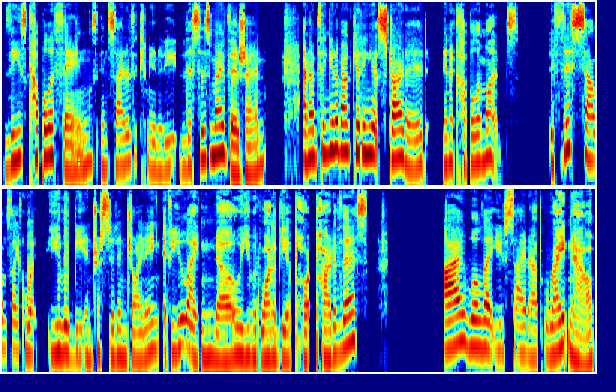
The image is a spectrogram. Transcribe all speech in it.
these couple of things inside of the community. This is my vision, and I'm thinking about getting it started in a couple of months. If this sounds like what you would be interested in joining, if you like know you would want to be a part of this, I will let you sign up right now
